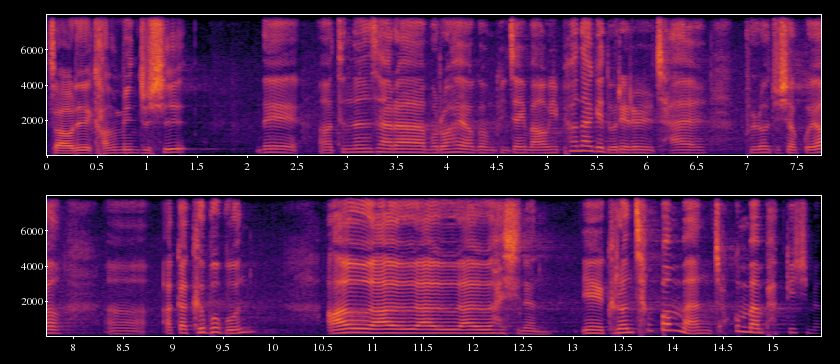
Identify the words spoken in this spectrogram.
자, 우리 강민주 씨. 네, 어, 듣는 사람으로 하여금 굉장히 마음이 편하게 노래를 잘 불러주셨고요. 어, 아까 그 부분 아으 아으 아으 아으 하시는 예 그런 창법만 조금만 바뀌시면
